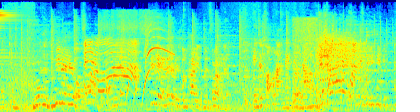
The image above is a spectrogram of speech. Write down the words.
แล้วกันรวมถึงพี่เดย์เหรอฝรั่งพี่เดย์น่าจะเป็นคนไทยหรือเป็นฝรั่งเนี่ย เป็นเจ้าของร้านแมคโดนัลด์ไม่ใช่ค่ะ I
